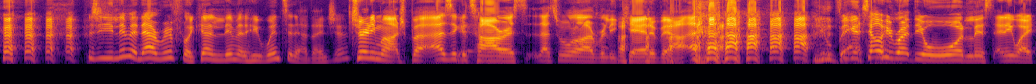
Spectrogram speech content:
Because you limit now, Riff Lord, you can limit who wins it now, don't you? Pretty much, but as a guitarist, that's all I really cared about. so you can tell he wrote the award list anyway.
